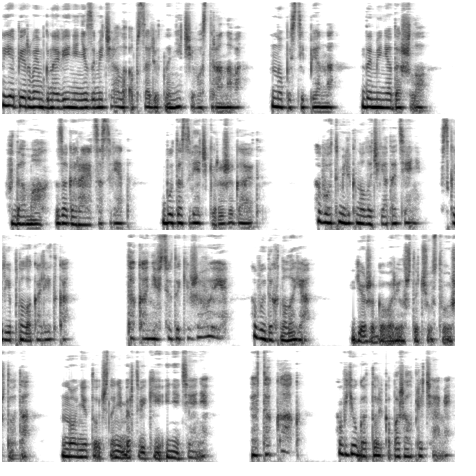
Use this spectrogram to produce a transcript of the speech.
я первое мгновение не замечала абсолютно ничего странного. Но постепенно до меня дошло. В домах загорается свет, будто свечки разжигают. Вот мелькнула чья-то тень, скрипнула калитка. «Так они все-таки живые», — выдохнула я. «Я же говорил, что чувствую что-то. Но они точно не мертвяки и не тени». «Это как?» Вьюга только пожал плечами.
